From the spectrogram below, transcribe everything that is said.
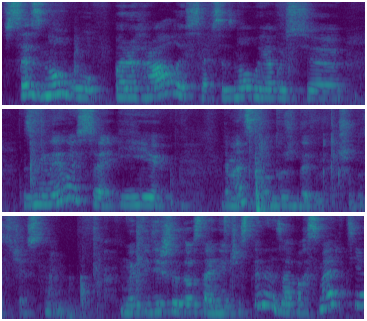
Все знову перегралося, все знову якось е, змінилося, і для мене це було дуже дивно, якщо бути чесною. Ми підійшли до останньої частини запах смерті.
